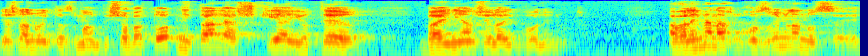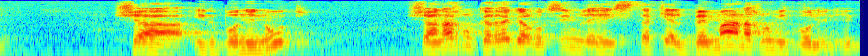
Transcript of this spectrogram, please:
יש לנו את הזמן. בשבתות ניתן להשקיע יותר בעניין של ההתבוננות. אבל אם אנחנו חוזרים לנושא, שההתבוננות, שאנחנו כרגע רוצים להסתכל במה אנחנו מתבוננים,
